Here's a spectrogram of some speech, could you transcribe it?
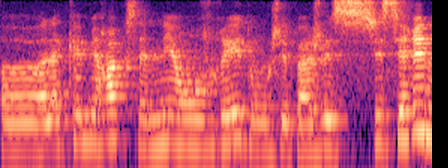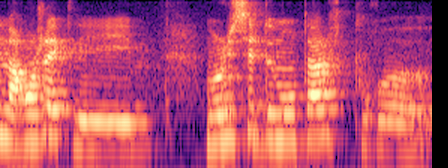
euh, à la caméra que ça ne l'est en vrai. Donc pas, j'essaierai de m'arranger avec les, mon logiciel de montage pour euh,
